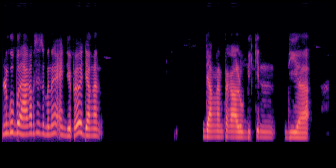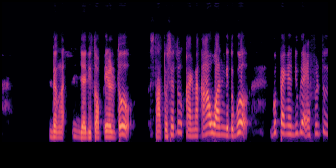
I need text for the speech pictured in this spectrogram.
Dan gue berharap sih sebenarnya NJPW jangan jangan terlalu bikin dia dengan jadi top il tuh statusnya tuh karena kawan gitu. Gue gue pengen juga Evil tuh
